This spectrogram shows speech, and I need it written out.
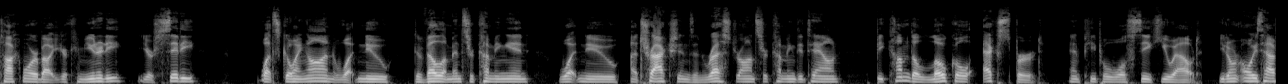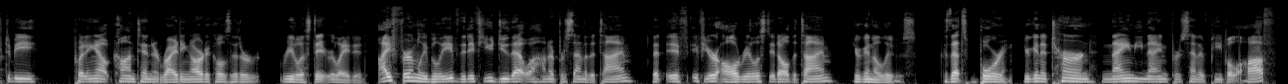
Talk more about your community, your city, what's going on, what new developments are coming in, what new attractions and restaurants are coming to town. Become the local expert and people will seek you out. You don't always have to be putting out content and writing articles that are real estate related. I firmly believe that if you do that 100% of the time, that if, if you're all real estate all the time, you're going to lose because that's boring. You're going to turn 99% of people off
